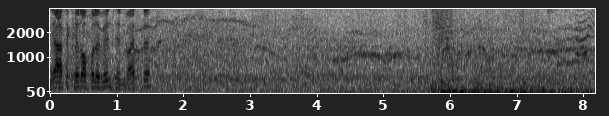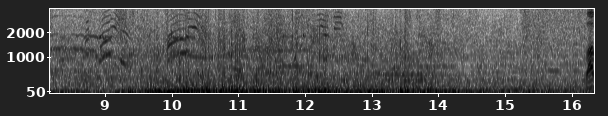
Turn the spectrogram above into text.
Ja, da gehört auch von der Wind hin, weißt du? War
